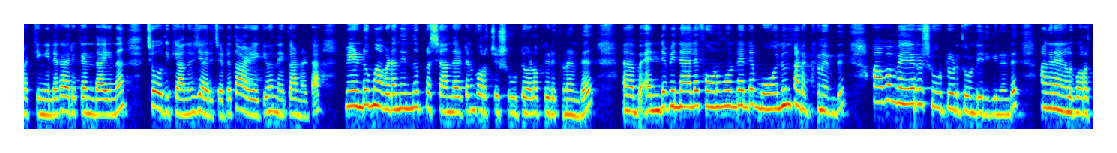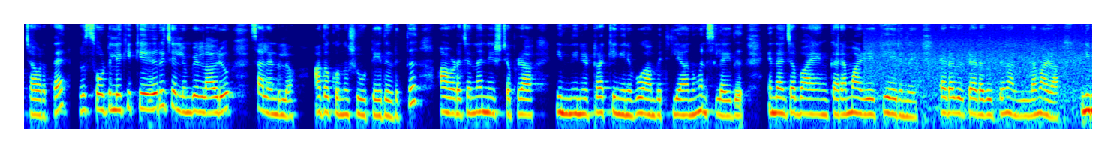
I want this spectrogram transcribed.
ട്രക്കിങ്ങിന്റെ കാര്യമൊക്കെ എന്തായിന്ന് ചോദിക്കാമെന്ന് വിചാരിച്ചിട്ട് താഴേക്ക് വന്നേക്കാണ് കേട്ടാ. വീണ്ടും അവിടെ നിന്ന് പ്രശാന്തേട്ടൻ കുറച്ച് ഷൂട്ടുകളൊക്കെ എടുക്കുന്നുണ്ട് എന്റെ പിന്നാലെ ഫോണും കൊണ്ട് എന്റെ മോനും നടക്കുന്നുണ്ട് അവൻ വേറെ ഷൂട്ട് എടുത്തുകൊണ്ടിരിക്കുന്നുണ്ട്. അങ്ങനെ ഞങ്ങൾ കുറച്ച് അവിടുത്തെ റിസോർട്ടിലേക്ക് കയറി ചെല്ലുമ്പോൾ ഉള്ള ഒരു സ്ഥലം ഉണ്ടല്ലോ. അതൊക്കെ ഒന്ന് ഷൂട്ട് ചെയ്തെടുത്ത് അവിടെ ചെന്ന് അന്വേഷിച്ചപ്പോഴാ ഇന്നിനി ട്രക്കിങ്ങിന് പോകാൻ പറ്റില്ല എന്ന് മനസ്സിലായത്. എന്താ വെച്ചാൽ ഭയങ്കര മഴയൊക്കെ ആയിരുന്നു. ഇടവിട്ട് ഇടവിട്ട് നല്ല മഴ. ഇനി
